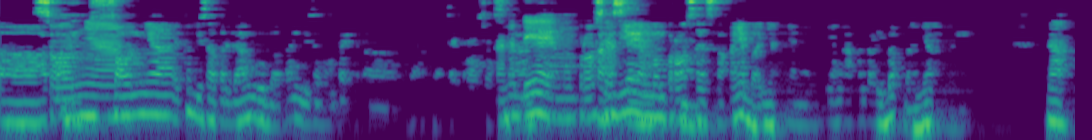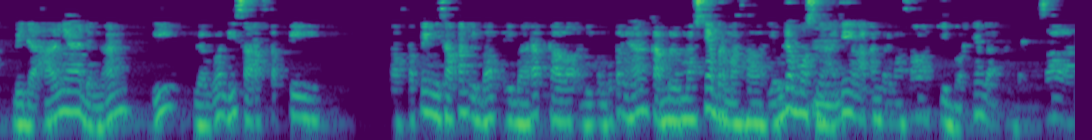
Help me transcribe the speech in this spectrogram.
uh, Soundnya. soundnya itu bisa terganggu bahkan bisa sampai uh, sampai proses Karena dia yang memproses. karena dia ya. yang memproses makanya banyak yang yang akan terlibat banyak nah beda halnya dengan di gangguan di saraf tepi tepi misalkan ibarat ibarat kalau di komputer misalkan kabel mouse-nya bermasalah ya udah mouse-nya Hmm. aja yang akan bermasalah keyboardnya nggak akan bermasalah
